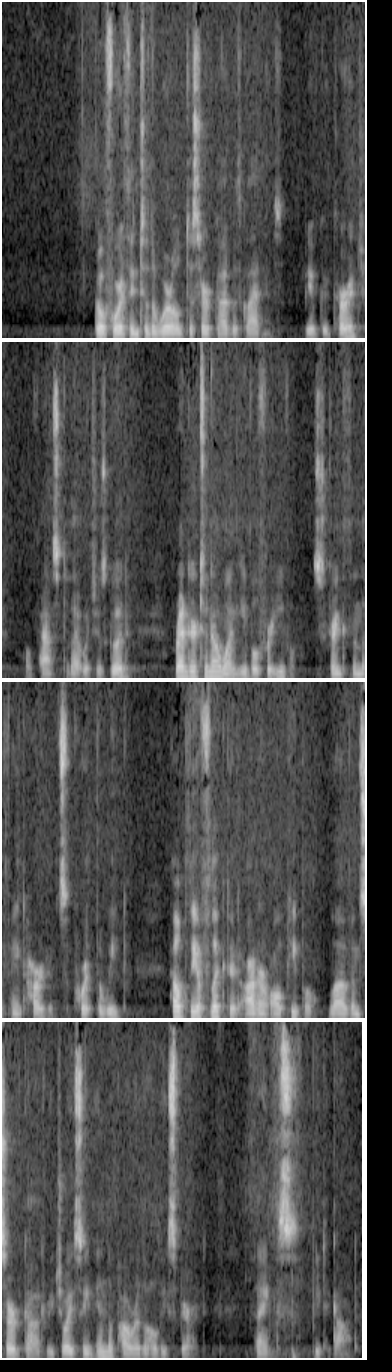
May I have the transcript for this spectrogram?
Go forth into the world to serve God with gladness. Be of good courage, hold fast to that which is good, render to no one evil for evil, strengthen the faint hearted, support the weak, help the afflicted, honor all people, love and serve God, rejoicing in the power of the Holy Spirit. Thanks be to God.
